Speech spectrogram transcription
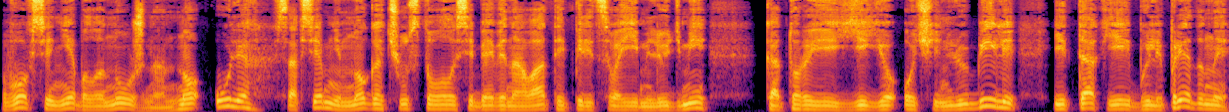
вовсе не было нужно, но Уля совсем немного чувствовала себя виноватой перед своими людьми, которые ее очень любили и так ей были преданы,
